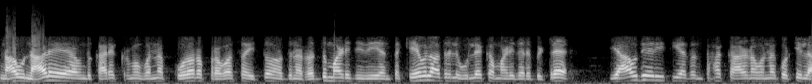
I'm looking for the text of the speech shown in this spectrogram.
ನಾವು ನಾಳೆ ಒಂದು ಕಾರ್ಯಕ್ರಮವನ್ನ ಕೋಲಾರ ಪ್ರವಾಸ ಇತ್ತು ಅದನ್ನ ರದ್ದು ಮಾಡಿದೀವಿ ಅಂತ ಕೇವಲ ಅದರಲ್ಲಿ ಉಲ್ಲೇಖ ಮಾಡಿದ್ದಾರೆ ಬಿಟ್ರೆ ಯಾವುದೇ ರೀತಿಯಾದಂತಹ ಕಾರಣವನ್ನ ಕೊಟ್ಟಿಲ್ಲ.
